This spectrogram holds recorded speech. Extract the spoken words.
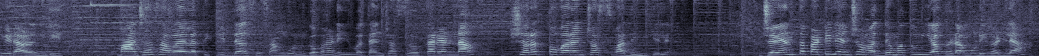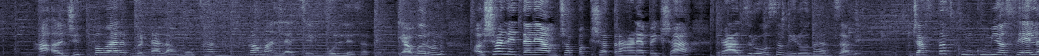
खेड आळंदीत माझ्या जावयाला तिकीट द्या असे सांगून गव्हाणे व त्यांच्या सहकाऱ्यांना शरद पवारांच्या स्वाधीन केले. जयंत पाटील यांच्या माध्यमातून या घडामोडी घडल्या. हा अजित पवार गटाला मोठा धक्का मानल्याचे बोलले जाते. यावरून अशा नेत्याने आमच्या पक्षात राहण्यापेक्षा राजरोस विरोधात जावे. जास्तच खुमखुमी असेल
